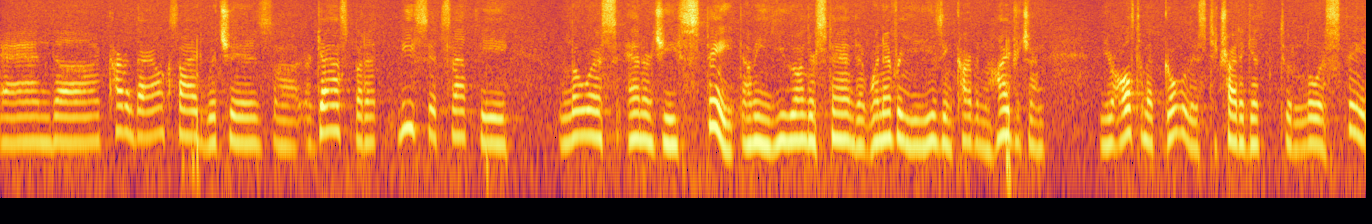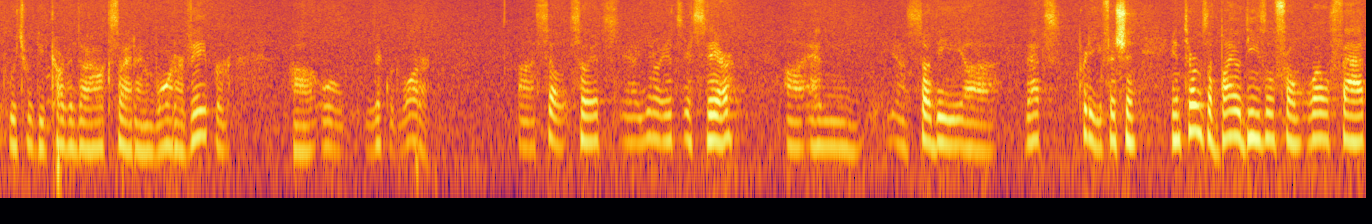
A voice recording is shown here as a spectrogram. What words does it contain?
and uh, carbon dioxide, which is uh, a gas, but at least it's at the lowest energy state. I mean, you understand that whenever you're using carbon and hydrogen, your ultimate goal is to try to get to the lowest state, which would be carbon dioxide and water vapor, uh, or liquid water. Uh, so, so it's uh, you know it's it's there, uh, and you know, so the that's pretty efficient. In terms of biodiesel from oil, fat,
